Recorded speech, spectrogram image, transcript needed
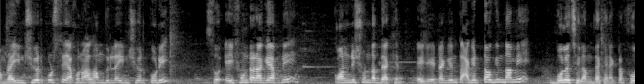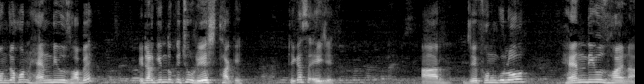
আমরা ইনশিওর করছি, এখন আলহামদুলিল্লাহ ইনশিওর করি। সো এই ফোনটার আগে আপনি কন্ডিশনটা দেখেন। এই যে, এটা কিন্তু আগেরটাও কিন্তু আমি বলেছিলাম, দেখেন একটা ফোন যখন হ্যান্ড ইউজ হবে, এটার কিন্তু কিছু রেস্ট থাকে। ঠিক আছে? এই যে, আর যে ফোনগুলো হ্যান্ড ইউজ হয় না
